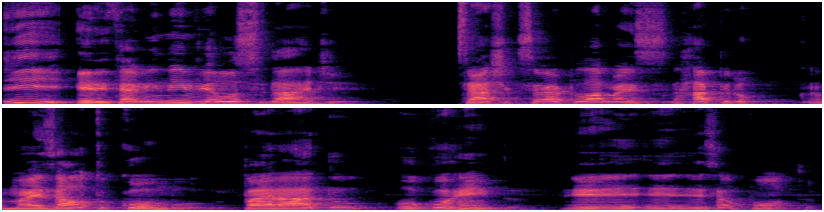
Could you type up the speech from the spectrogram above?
E ele está vindo em velocidade. Você acha que você vai pular mais rápido, mais alto como? Parado ou correndo? Esse é o ponto.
